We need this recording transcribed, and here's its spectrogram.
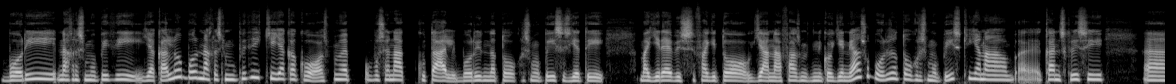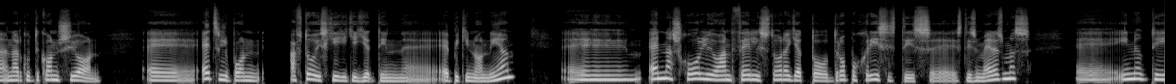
μπορεί να χρησιμοποιηθεί για καλό, μπορεί να χρησιμοποιηθεί και για κακό. Α πούμε, όπως ένα κουτάλι. Μπορεί να το χρησιμοποιήσεις γιατί μαγειρεύεις φαγητό για να φας με την οικογένειά σου, μπορείς να το χρησιμοποιήσεις και για να ε, κάνεις χρήση ε, ναρκωτικών ουσιών. Ε, έτσι λοιπόν, αυτό ισχύει και για την ε, επικοινωνία. Ε, ένα σχόλιο, αν θέλεις τώρα, για τον τρόπο χρήσης της, ε, στις μέρες μας, είναι ότι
